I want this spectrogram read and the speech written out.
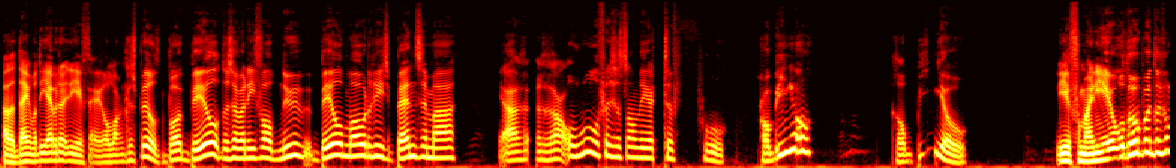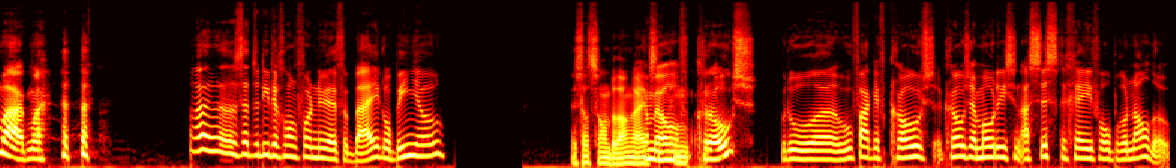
dat denk ik, want die, hebben, die heeft heel lang gespeeld. Bale, dus hebben we in ieder geval nu Bale, Modric, Benzema. Ja, Raúl of is het dan weer te vroeg? Robinho? Robinho. Die heeft voor mij niet heel veel doelpunten gemaakt, maar... Nou, dan zetten we die er gewoon voor nu even bij. Robinho. Dus dat is het En belangrijkste. wel En- of Kroos. Ik bedoel, eh, hoe vaak heeft Kroos, Kroos en Modric een assist gegeven op Ronaldo?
